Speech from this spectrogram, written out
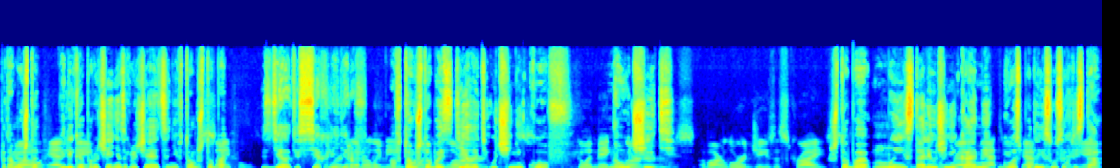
Потому что великое поручение заключается не в том, чтобы сделать из всех лидеров, а в том, чтобы сделать учеников, научить, чтобы мы стали учениками Господа Иисуса Христа.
